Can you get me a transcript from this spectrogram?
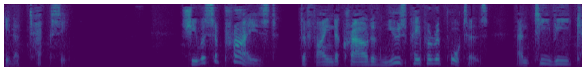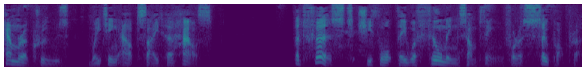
in a taxi. She was surprised to find a crowd of newspaper reporters and TV camera crews waiting outside her house. At first she thought they were filming something for a soap opera.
